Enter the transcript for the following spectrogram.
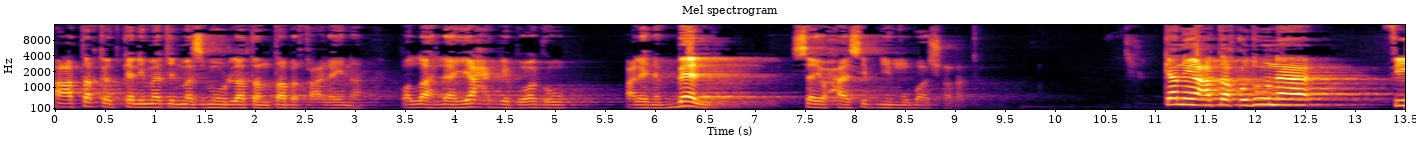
أعتقد كلمات المزمور لا تنطبق علينا. والله لا يحجب وجهه علينا بل سيحاسبني مباشرة. كانوا يعتقدون في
